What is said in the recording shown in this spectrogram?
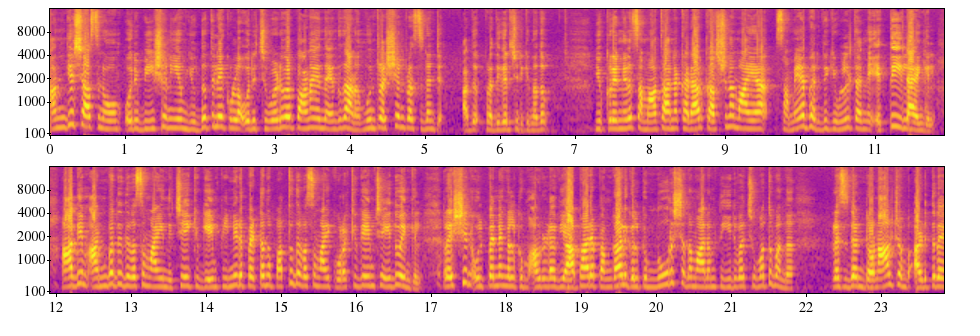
അന്ത്യശാസനവും ഒരു ഭീഷണിയും യുദ്ധത്തിലേക്കുള്ള ഒരു ചുവടുവെപ്പാണ് എന്ന് എന്നതാണ് മുൻ റഷ്യൻ പ്രസിഡന്റ് അത് പ്രതികരിച്ചിരിക്കുന്നതും യുക്രൈനിൽ സമാധാന കരാർ കർശനമായ സമയപരിധിക്കുള്ളിൽ തന്നെ എത്തിയില്ല എങ്കിൽ ആദ്യം അൻപത് ദിവസമായി നിശ്ചയിക്കുകയും പിന്നീട് പെട്ടെന്ന് പത്ത് ദിവസമായി കുറയ്ക്കുകയും ചെയ്തുവെങ്കിൽ റഷ്യൻ ഉൽപ്പന്നങ്ങൾക്കും അവരുടെ വ്യാപാര പങ്കാളികൾക്കും നൂറ് ശതമാനം തീരുവ ചുമത്തുമെന്ന് പ്രസിഡന്റ് ഡൊണാൾഡ് ട്രംപ് അടുത്തിടെ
